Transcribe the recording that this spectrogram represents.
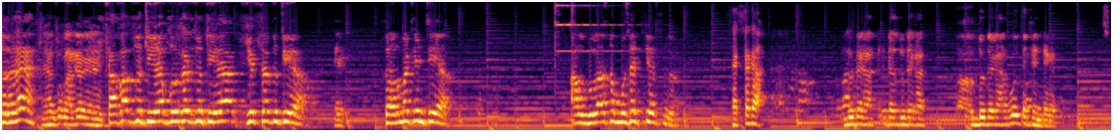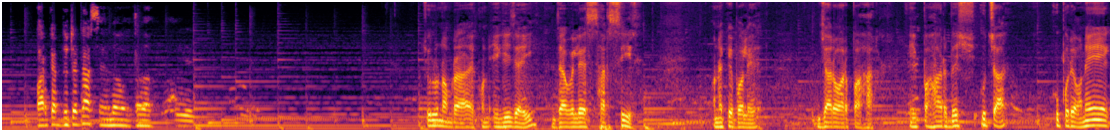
ধরে না? কাবাব দুটিয়া বুর্গার দুটিয়া গিফটা দুটিয়া শর্মা তিনটিয়া আলগুলা সমোসা টিয়া ছিল এক টাকা? দু টাকা এটা দু টাকা। দু টাকা ওইটা তিন টাকা। বার্গার দু টাকা চলুন আমরা এখন এগিয়ে যাই। জাবেলে সারসির অনেকে বলে জারোয়ার পাহাড়। এই পাহাড় বেশ উঁচা উপরে অনেক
